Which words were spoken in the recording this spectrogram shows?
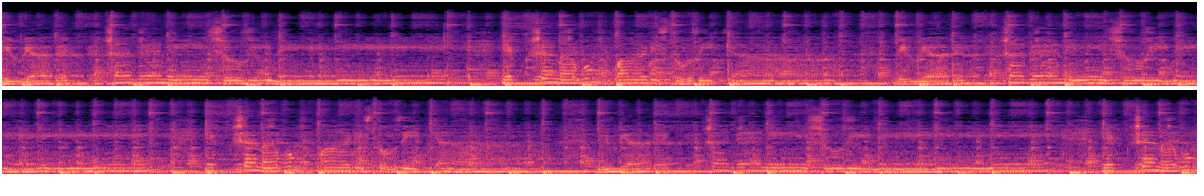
ദിവ്യരക്ഷകനേശുവിനെ യക്ഷണവും പാടി സ്തുതിക്കാം. ദിവ്യരക്ഷകനേശുവിനെ യക്ഷണവും പാടി സ്തുതിക്കാം ദിവ്യരക്ഷകനേശുവിനെ യക്ഷണവും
